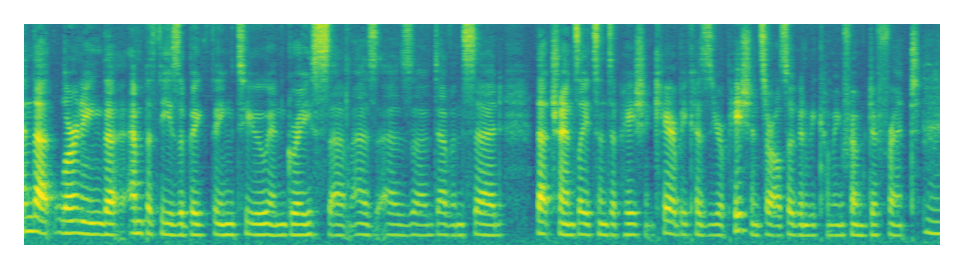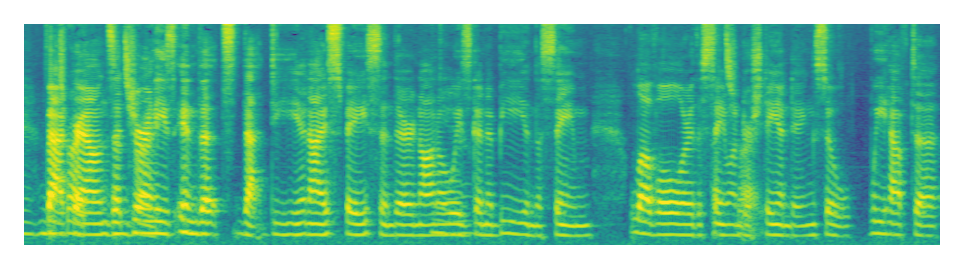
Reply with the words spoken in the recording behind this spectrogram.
and that learning, that empathy is a big thing too, and grace, um, as as uh, Devin said, that translates into patient care because your patients are also going to be coming from different mm-hmm. backgrounds right. and journeys right. in that that DNI space, and they're not yeah. always going to be in the same level or the same That's understanding. Right. So we have to,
